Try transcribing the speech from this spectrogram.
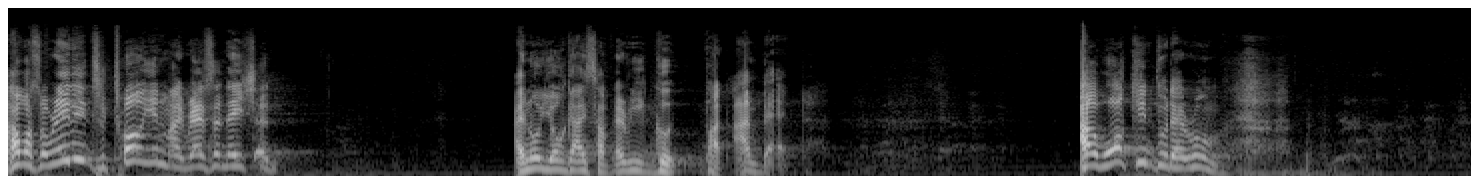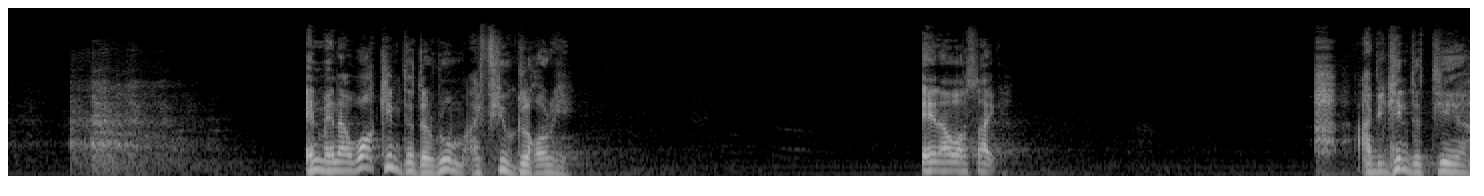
I was ready to throw in my resignation. I know you guys are very good, but I'm bad. I walk into the room. And when I walk into the room, I feel glory. And I was like, I begin to tear.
